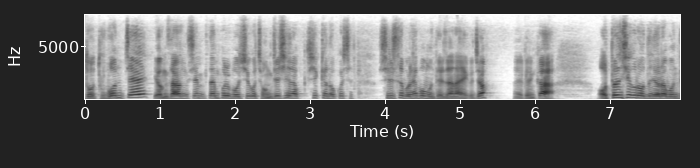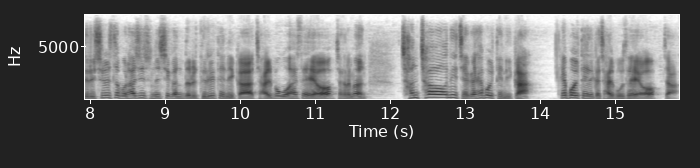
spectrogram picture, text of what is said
또 두 번째 영상 샘플 보시고 정지시켜 놓고 실습을 해보면 되잖아요. 그죠? 네, 그러니까 어떤 식으로든 여러분들이 실습을 하실 수 있는 시간들을 드릴 테니까 잘 보고 하세요. 자, 그러면 천천히 제가 해볼 테니까, 해볼 테니까 잘 보세요. 자,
